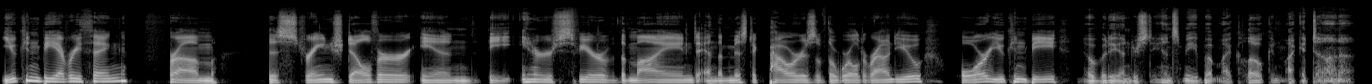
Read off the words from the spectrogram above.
you can be everything from this strange delver in the inner sphere of the mind and the mystic powers of the world around you, or you can be nobody understands me but my cloak and my katana.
